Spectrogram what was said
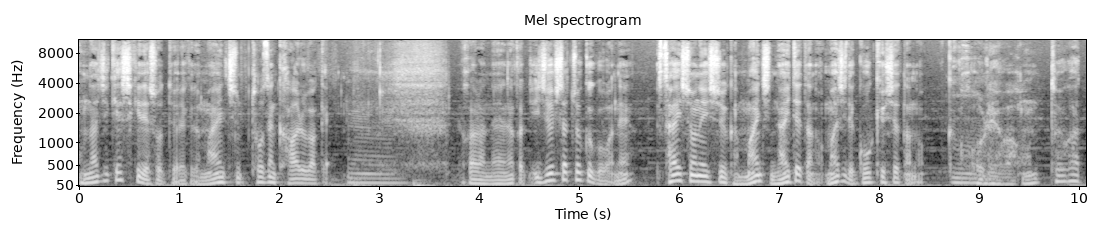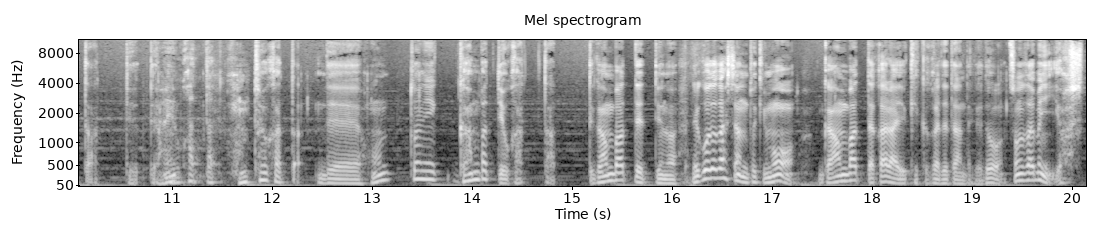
同じ景色でしょって言われるけど毎日当然変わるわけ。だからねなんか移住した直後はね最初の1週間毎日泣いてたの。マジで号泣してたの、これは本当よかったって言って。あよかったと。本当よかった。で本当に頑張ってよかったって。頑張ってっていうのはレコード会社の時も頑張ったからいう結果が出たんだけどその度によし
